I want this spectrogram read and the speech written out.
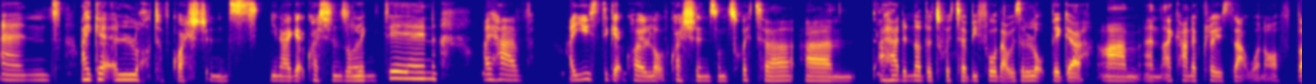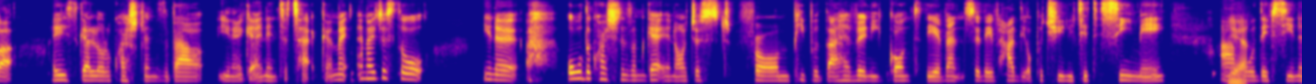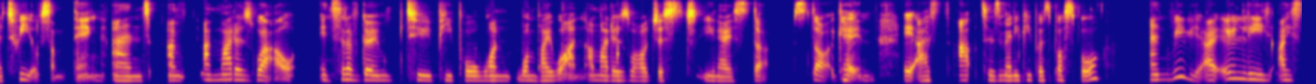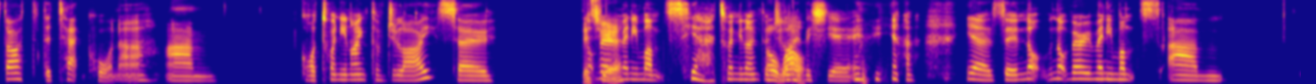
And I get a lot of questions. You know, I get questions on LinkedIn. I have, I used to get quite a lot of questions on Twitter. Um, I had another Twitter before that was a lot bigger. Um, and I kind of closed that one off. But I used to get a lot of questions about, you know, getting into tech. And I, and I just thought, you know, all the questions I'm getting are just from people that have only gone to the event, so they've had the opportunity to see me, um, Yeah. or they've seen a tweet of something, and I'm I might as well instead of going to people one one by one, I might as well just you know start start getting it as out to as many people as possible. And really, I only I started the tech corner, um, God, 29th of July, so This not very year, many months. Yeah, 29th of Oh, July wow. this year. yeah. Yeah, so not not very many months um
